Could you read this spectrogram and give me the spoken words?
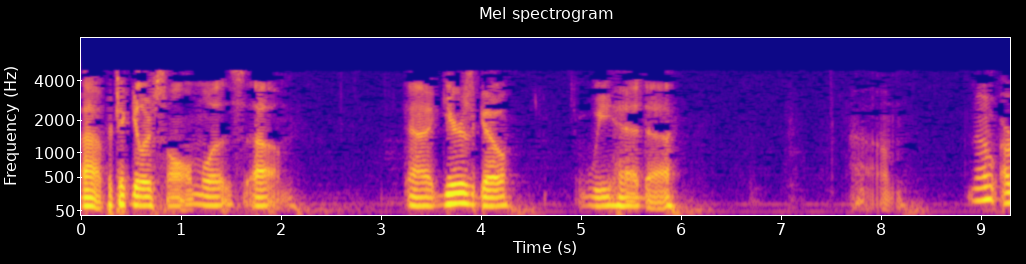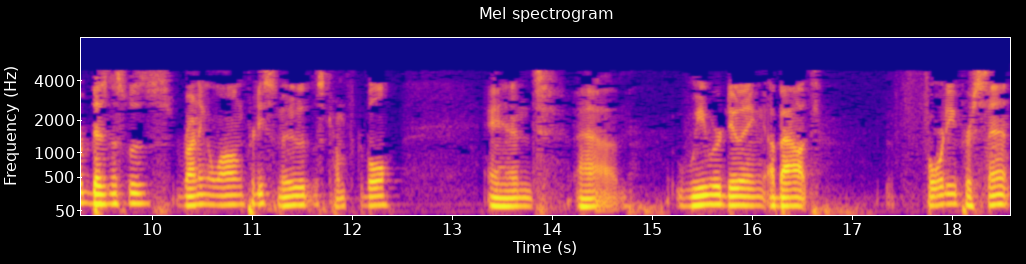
uh, particular psalm was um, uh, years ago we had uh, um, you know, our business was running along pretty smooth, it was comfortable, and um, we were doing about 40%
